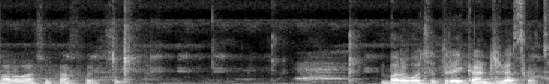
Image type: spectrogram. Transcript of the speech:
বারো বছর কাজ করছি। বারো বছর ধরে এই কারেন্টের কাজ করছ?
